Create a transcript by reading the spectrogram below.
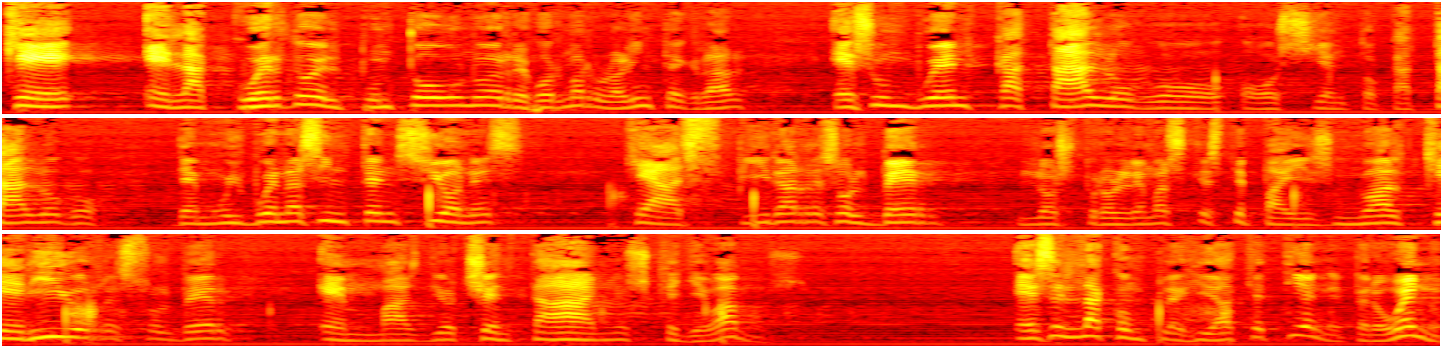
que el acuerdo del punto uno de reforma rural integral es un buen catálogo o ciento catálogo de muy buenas intenciones que aspira a resolver los problemas que este país no ha querido resolver en más de 80 años que llevamos. Esa es la complejidad que tiene, pero bueno,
